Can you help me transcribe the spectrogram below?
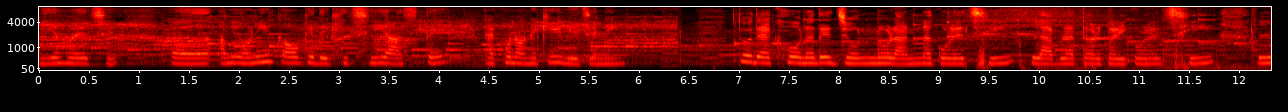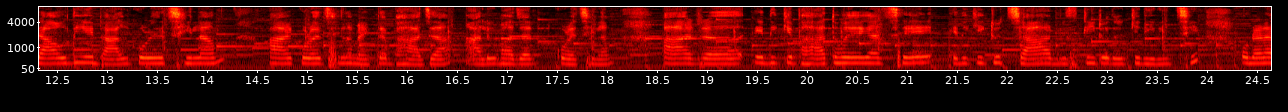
বিয়ে হয়েছে। আমি অনেক কাউকে দেখেছি আসতে, এখন অনেকেই বেঁচে নেই। তো দেখো, ওনাদের জন্য রান্না করেছি, লাবড়া তরকারি করেছি, লাউ দিয়ে ডাল করেছিলাম আর করেছিলাম একটা ভাজা, আলু ভাজা করেছিলাম। আর এদিকে ভাত হয়ে গেছে, এদিকে একটু চা, বিস্কিট ওদেরকে দিয়ে দিচ্ছি। ওনারা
